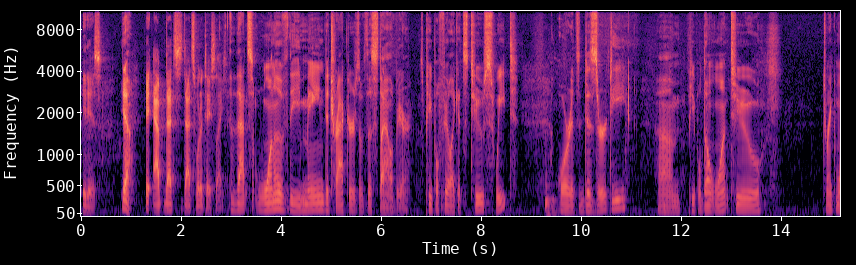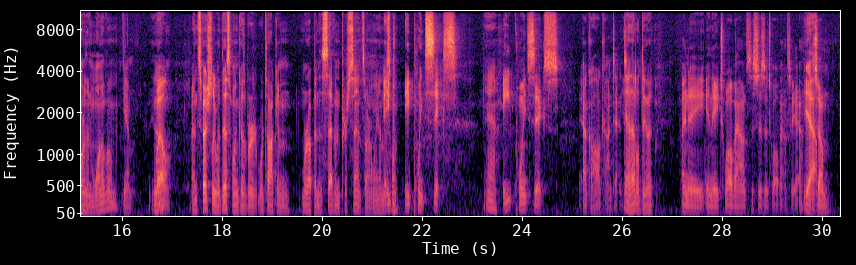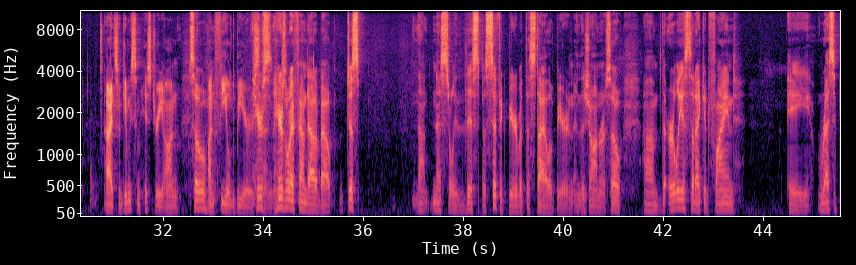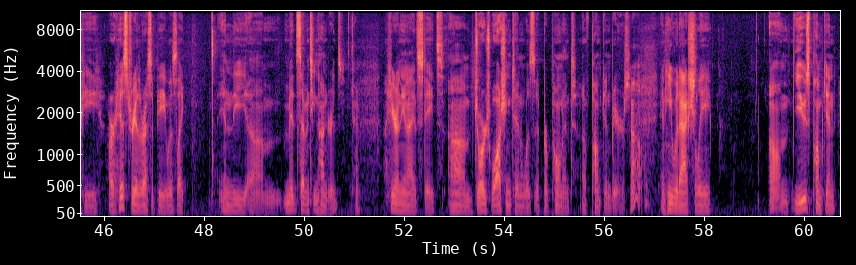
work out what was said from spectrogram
It is. yeah. It, that's that's what it tastes like. That's one of the main detractors of this style of beer. is People feel like it's too sweet or it's desserty. Um, people don't want to drink more than one of them. Yeah. You know? Well, and especially with this one because we're we're talking we're up in the seven percent, aren't we on this eight one? eight point six. Yeah, Eight point six alcohol content. yeah, that'll do it. in a in a 12 ounce. This is a 12 ounce, yeah. Yeah. So, all right. So, give me some history on So on field beers. here's then. here's what I found out about just not necessarily this specific beer, but the style of beer and, and the genre. So um, the earliest that I could find a recipe or history of the recipe was like in the um, mid 1700s. Okay. Here in the United States, um, George Washington was a proponent of pumpkin beers. Oh, and he would actually um, use pumpkin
